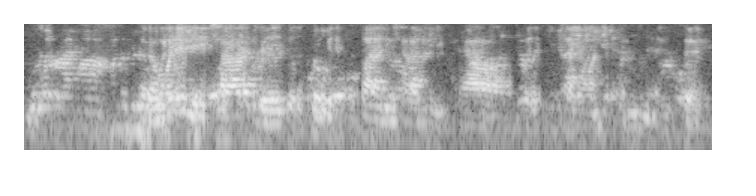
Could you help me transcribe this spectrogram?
whether I'm on a hundred. So whatever your charger is, you'll still get the same charging power with the J1772.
